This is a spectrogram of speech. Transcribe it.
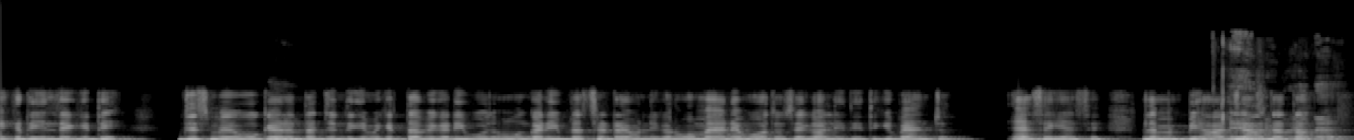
एक रील देखी थी जिसमें वो कह रहा था ज़िंदगी में कितना भी गरीब हो जाऊँगा गरीब रथ से ट्रैवल नहीं करूँगा। मैंने बहुत उसे गाली दी थी कि बहन ऐसे कैसे मतलब मैं बिहार से आता था।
